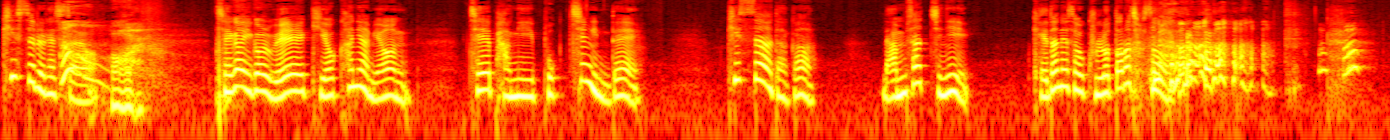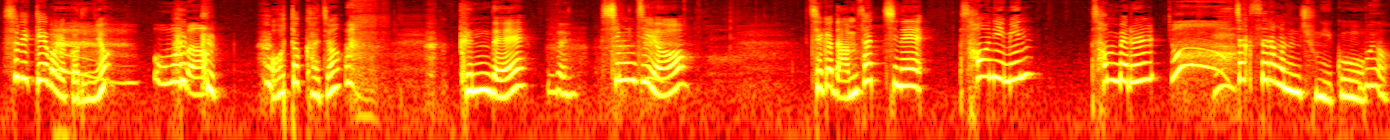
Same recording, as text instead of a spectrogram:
키스를 했어요. 제가 이걸 왜 기억하냐면 제 방이 복층인데 키스하다가 남사친이 계단에서 굴러 떨어져서 술이 깨버렸거든요. 어머나. 그 어떡하죠? 근데 네. 심지어 제가 남사친의 선임인 선배를 짝사랑하는 중이고 뭐야?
